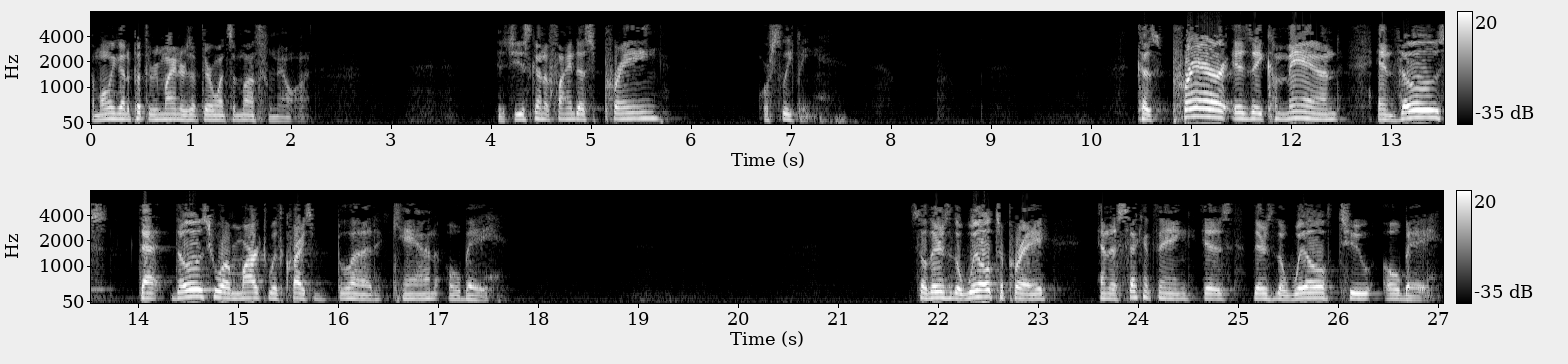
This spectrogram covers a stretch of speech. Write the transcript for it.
I'm only going to put the reminders up there once a month from now on. Is Jesus going to find us praying or sleeping? Because prayer is a command, and those that those who are marked with Christ's blood can obey. So there's the will to pray, and the second thing is there's the will to obey.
